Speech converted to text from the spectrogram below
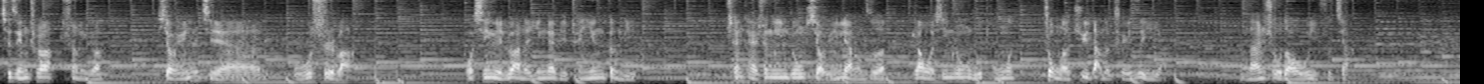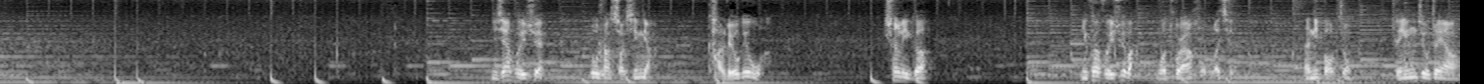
骑自行车，胜利哥。小云姐，不是吧？我心里乱的应该比陈英更厉害。陈凯声音中“小云”两个字，让我心中如同中了巨大的锤子一样，难受到无以复加。你先回去，路上小心点，卡留给我。胜利哥。你快回去吧！我突然吼了起来。那你保重。陈英就这样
